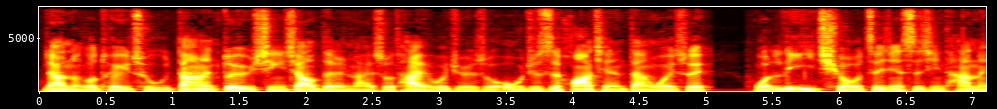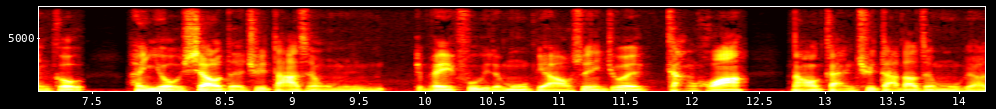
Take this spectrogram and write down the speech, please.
要能够推出，当然对于行销的人来说，他也会觉得说，我就是花钱的单位，所以我力求这件事情它能够很有效的去达成我们被赋予的目标，所以你就会敢花。然后敢去达到这个目标，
